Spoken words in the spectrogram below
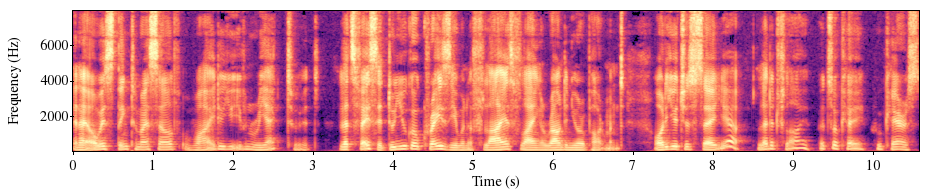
And I always think to myself, why do you even react to it? Let's face it, do you go crazy when a fly is flying around in your apartment? Or do you just say, yeah, let it fly. It's okay. Who cares?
